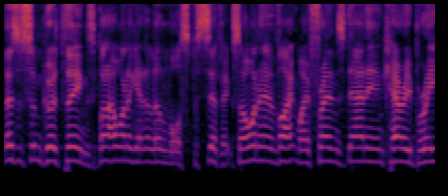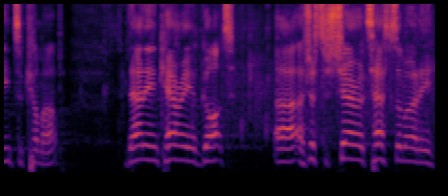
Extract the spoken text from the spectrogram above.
those are some good things, but I want to get a little more specific. So I want to invite my friends Danny and Kerry Breed to come up. Danny and Kerry have got uh, just to share a testimony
